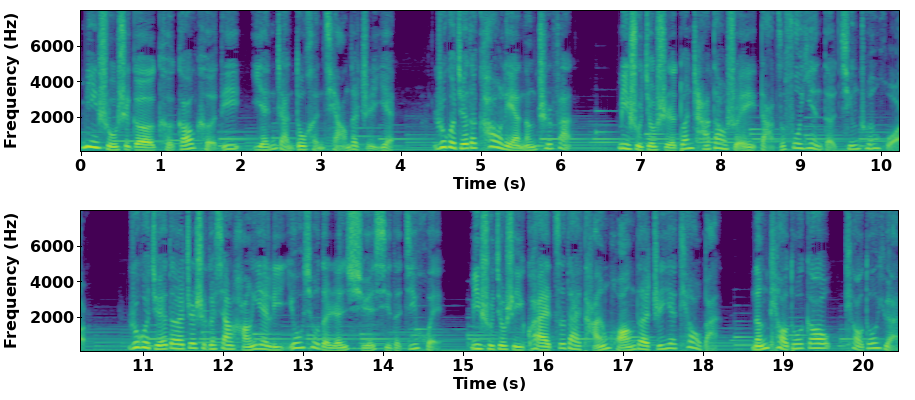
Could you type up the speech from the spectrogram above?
秘书是个可高可低、延展度很强的职业。如果觉得靠脸能吃饭，秘书就是端茶倒水、打字复印的青春活儿；如果觉得这是个向行业里优秀的人学习的机会，秘书就是一块自带弹簧的职业跳板，能跳多高、跳多远，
